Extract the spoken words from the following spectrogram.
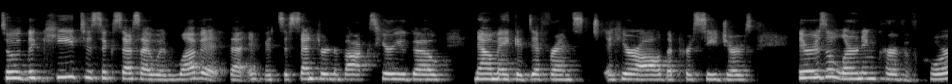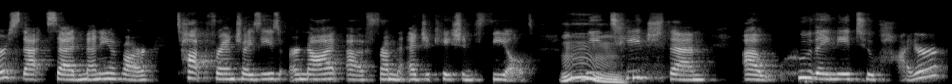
So the key to success, I would love it that if it's a center in a box, here you go, now make a difference. Here are all the procedures. There is a learning curve, of course. That said, many of our top franchisees are not uh, from the education field. Mm. We teach them uh, who they need to hire,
